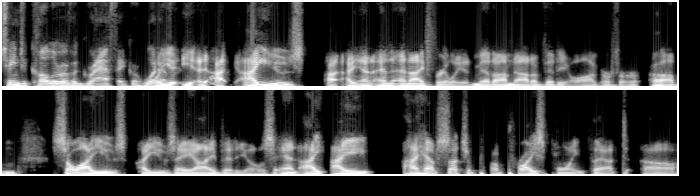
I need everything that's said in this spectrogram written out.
change the color of a graphic or whatever. Well, you, you, I, I use, I, and and I freely admit I'm not a videographer. Um, so I use I use AI videos, and I I I have such a, a price point that uh,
